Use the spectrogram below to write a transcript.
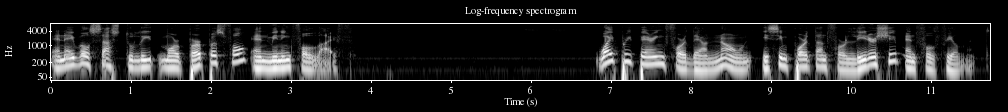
enables us to lead more purposeful and meaningful life. Why preparing for the unknown is important for leadership and fulfillment.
